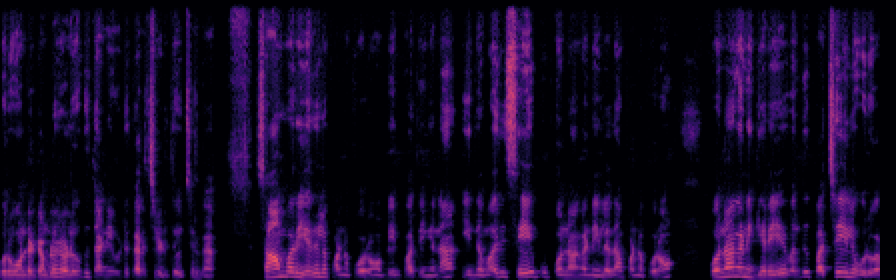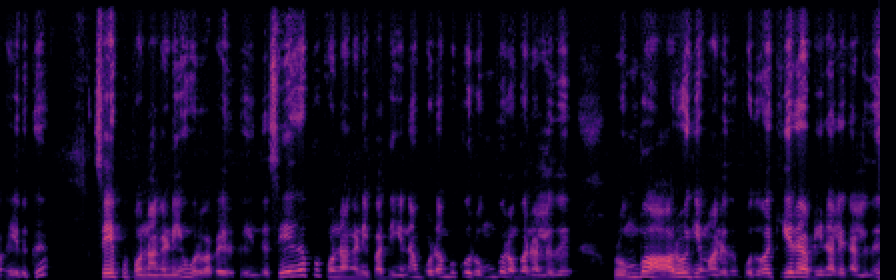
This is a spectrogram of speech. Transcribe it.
ஒரு ஒன்றரை டம்ளர் அளவுக்கு தண்ணி விட்டு கரைச்சி எடுத்து வச்சிருக்கேன். சாம்பார் எதில் பண்ண போகிறோம் அப்படின்னு பார்த்தீங்கன்னா இந்த மாதிரி சேப்பு பொன்னாங்கண்ணியில் தான் பண்ண போகிறோம் பொன்னாங்கண்ணி கீரையே வந்து பச்சையில் ஒரு வகை இருக்குது சேப்பு பொன்னாங்கண்ணியும் ஒரு வகை இருக்குது இந்த சேகப்பு பொன்னாங்கண்ணி பார்த்தீங்கன்னா உடம்புக்கு ரொம்ப ரொம்ப நல்லது. ரொம்ப ஆரோக்கியமானது. பொதுவாக கீரை அப்படின்னாலே நல்லது.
